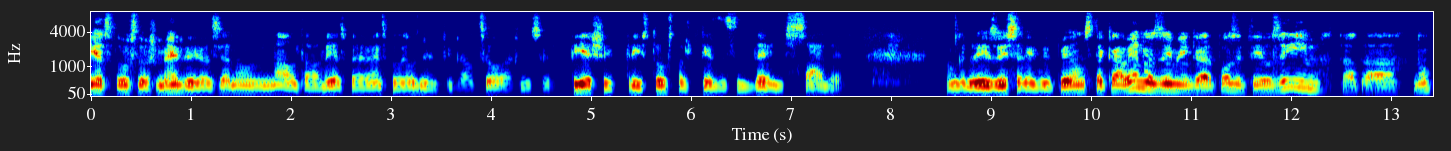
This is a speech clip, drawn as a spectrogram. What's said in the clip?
5 tūkstoši medijos, ja nu nav tāda iespēja Ventspilī uzņemt tik daudz cilvēku. Mums ir tieši 3059 sēdē. Un gandrīz viss arī bija pilns. Tā kā viennozīmīgi ar pozitīvu zīmi, tādā, nu,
